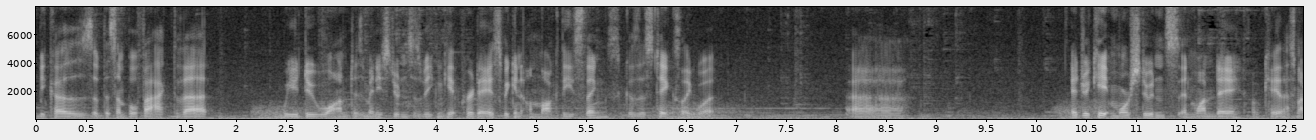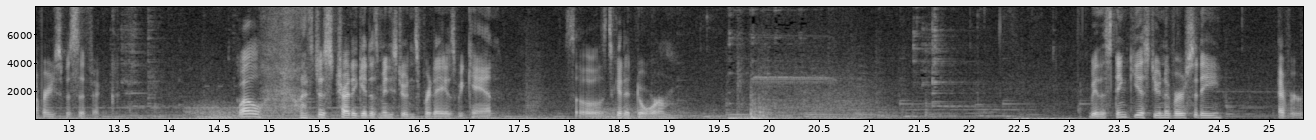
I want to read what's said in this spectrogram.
because of the simple fact that we do want as many students as we can get per day so we can unlock these things because this takes like what? Uh, educate more students in one day. Okay, that's not very specific. Well, let's just try to get as many students per day as we can. So let's get a dorm. We have the stinkiest university ever.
